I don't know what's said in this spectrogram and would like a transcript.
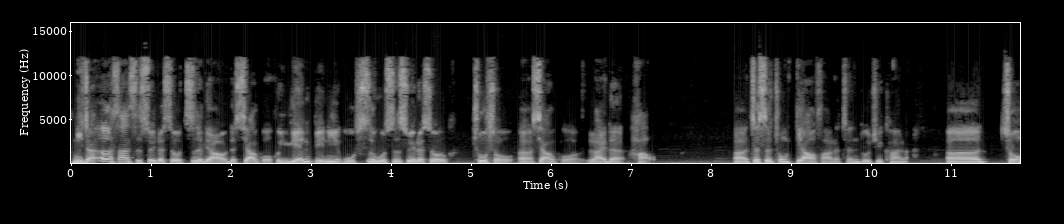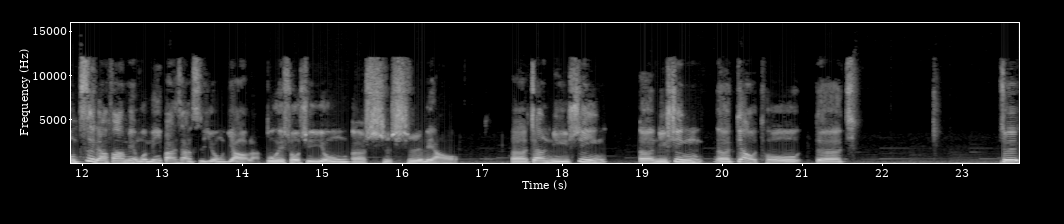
你在二三十岁的时候治疗的效果会远比你五四五十岁的时候出手呃效果来得好。呃，这是从掉发的程度去看了。呃，从治疗方面，我们一般上是用药了，不会说去用呃食食疗。呃，这样女性，呃女性呃掉头的，最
